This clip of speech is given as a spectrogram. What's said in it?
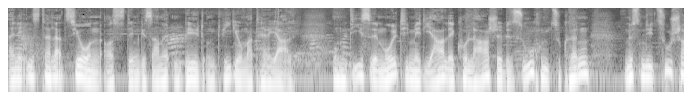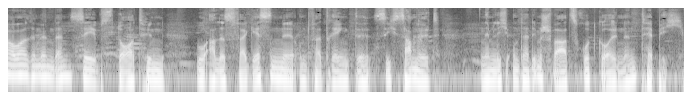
eine Installation aus dem gesammelten Bild- und Videomaterial. Um diese multimediale Collage besuchen zu können, müssen die Zuschauerinnen dann selbst dorthin, wo alles Vergessene und Verdrängte sich sammelt, nämlich unter dem schwarz-rot-goldenen Teppich.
